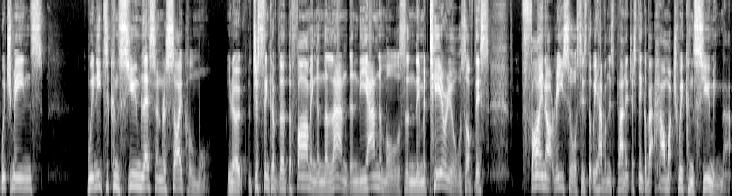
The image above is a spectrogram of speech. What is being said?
which means we need to consume less and recycle more. You know, just think of the, the farming and the land and the animals and the materials of this finite resources that we have on this planet. Just think about how much we're consuming that.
